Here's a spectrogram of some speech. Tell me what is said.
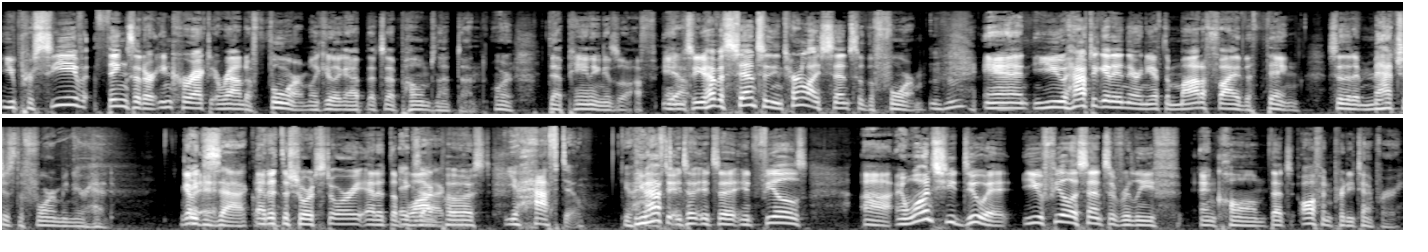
you perceive things that are incorrect around a form. Like you're like, ah, that's that poem's not done, or that painting is off. And Yeah. so you have a sense, an internalized sense of the form, Mm-hmm. and you have to get in there and you have to modify the thing so that it matches the form in your head. You gotta Exactly. Edit the short story, edit the blog post, You have to. You have, you have to. It's a. It's a. It feels. Uh, and once you do it, you feel a sense of relief and calm. That's often pretty temporary.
